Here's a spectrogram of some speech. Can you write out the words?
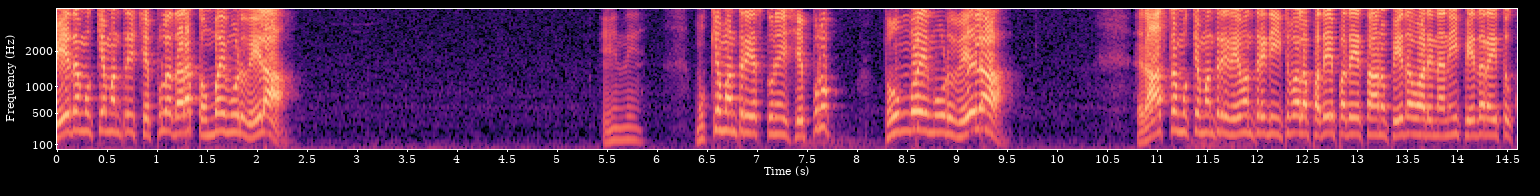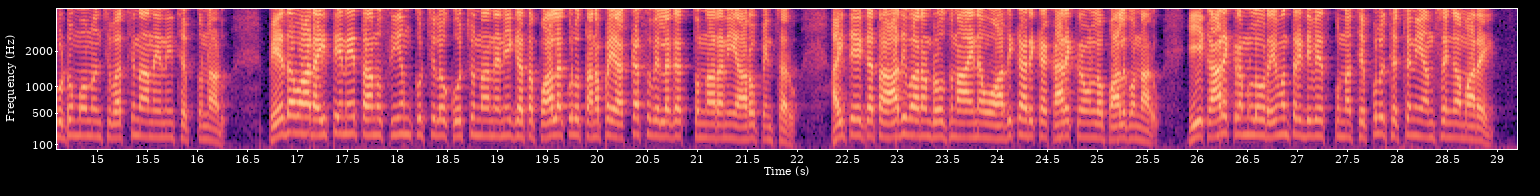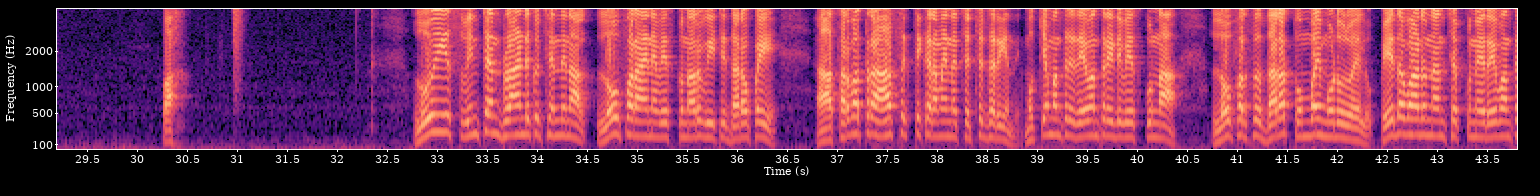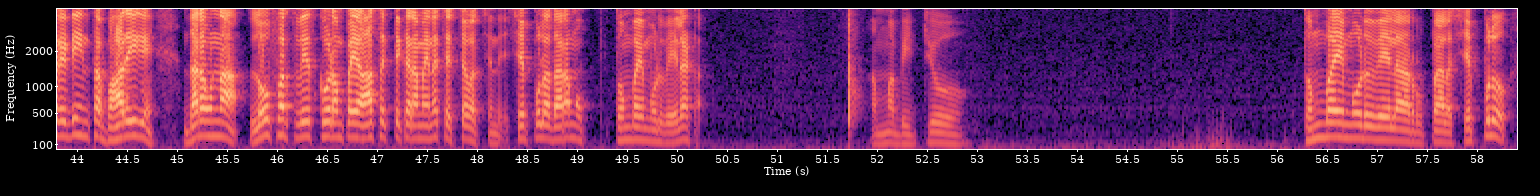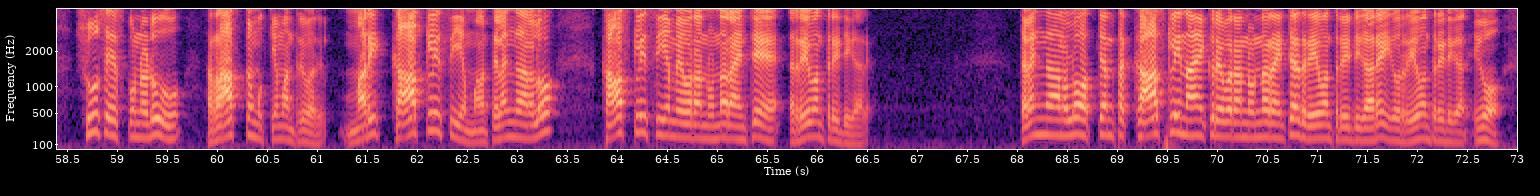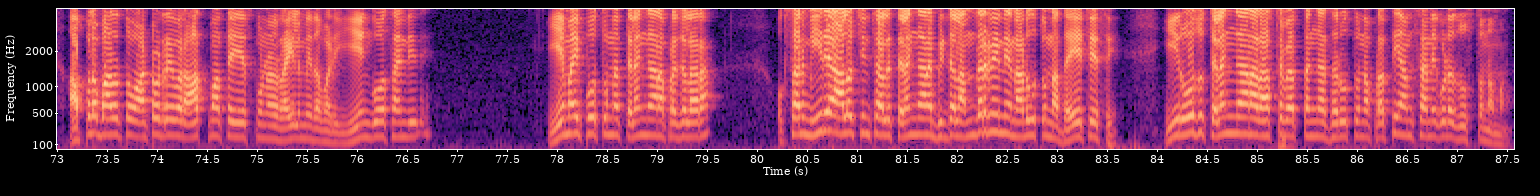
పేద ముఖ్యమంత్రి చెప్పుల ధర తొంభై మూడు వేల. ఏంది? ముఖ్యమంత్రి వేసుకునే చెప్పులు తొంభై మూడు వేల. రాష్ట్ర ముఖ్యమంత్రి రేవంత్ రెడ్డి ఇటీవల పదే పదే తాను పేదవాడినని పేద రైతు కుటుంబం నుంచి వచ్చినానని చెప్పుకున్నాడు. పేదవాడైతేనే తాను సీఎం కుర్చీలో కూర్చున్నానని గత పాలకులు తనపై అక్కసు వెళ్ళగక్కుతున్నారని ఆరోపించారు. అయితే గత ఆదివారం రోజున ఆయన ఓ అధికారిక కార్యక్రమంలో పాల్గొన్నారు. ఈ కార్యక్రమంలో రేవంత్ రెడ్డి వేసుకున్న చెప్పులు చర్చనీయాంశంగా మారాయి. పా. లూయిస్ వింటన్ బ్రాండ్కు చెందిన లోఫర్ ఆయన వేసుకున్నారు. వీటి ధరపై సర్వత్రా ఆసక్తికరమైన చర్చ జరిగింది. ముఖ్యమంత్రి రేవంత్ రెడ్డి వేసుకున్న లోఫర్స్ ధర తొంభై మూడు వేలు. పేదవాడు నన్ను చెప్పుకునే రేవంత్ రెడ్డి ఇంత భారీ ధర ఉన్న లోఫర్స్ వేసుకోవడంపై ఆసక్తికరమైన చర్చ వచ్చింది. చెప్పుల ధర ము తొంభై మూడు వేలట. అమ్మ బిజ్జు. తొంభై మూడు వేల రూపాయల చెప్పులు షూస్ వేసుకున్నాడు రాష్ట్ర ముఖ్యమంత్రి వారు. మరి కాస్ట్లీ సీఎం మన తెలంగాణలో కాస్ట్లీ సీఎం ఎవరన్నా ఉన్నారా అంటే రేవంత్ రెడ్డి గారే. తెలంగాణలో అత్యంత కాస్ట్లీ నాయకులు ఎవరన్నా ఉన్నారంటే అది రేవంత్ రెడ్డి గారే. ఇగో రేవంత్ రెడ్డి గారు ఇగో అప్పుల బాధతో ఆటో డ్రైవర్ ఆత్మహత్య చేసుకున్నాడు రైలు మీద పడి ఏం గోసండి ఇది? ఏమైపోతున్న తెలంగాణ ప్రజలారా? ఒకసారి మీరే ఆలోచించాలి తెలంగాణ బిడ్డలందరినీ నేను అడుగుతున్నా దయచేసి. ఈరోజు తెలంగాణ రాష్ట్ర జరుగుతున్న ప్రతి అంశాన్ని కూడా చూస్తున్నాం మనం.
